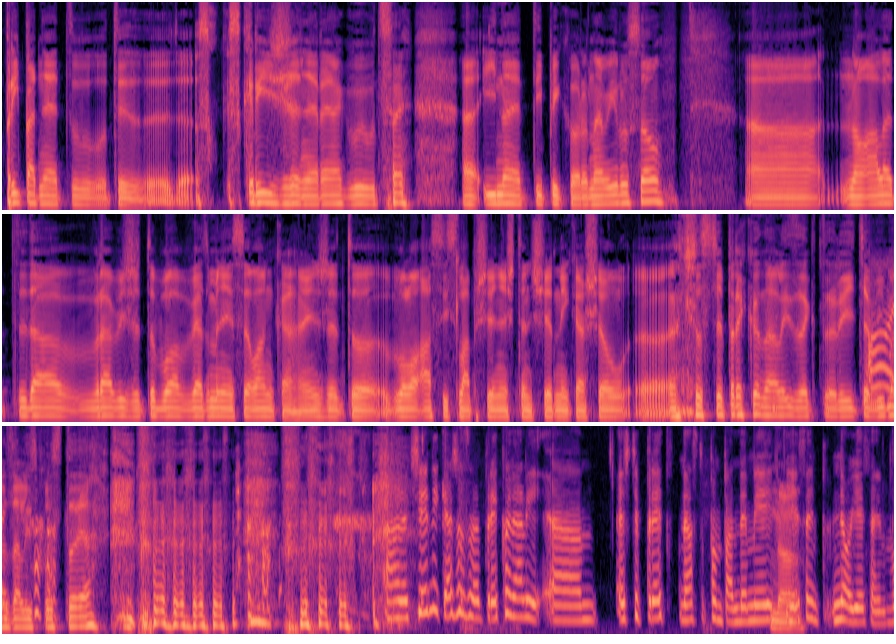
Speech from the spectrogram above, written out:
prípadne tu tie uh, skrížene reagujúce iné typy koronavírusov. A, no ale teda vraví, že to bola viac menej selanka, hej? že to bolo asi slabšie než ten čierny kašel, e, čo ste prekonali, za ktorý ťa Oj. vymazali z postoja. ale čierny kašel sme prekonali um, ešte pred nástupom pandémie, no. jeseň, no jeseň, v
